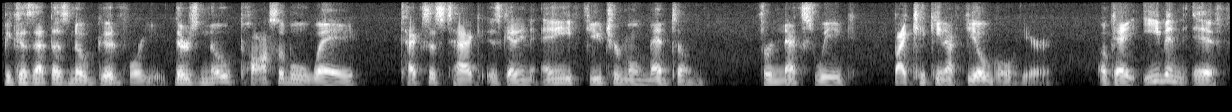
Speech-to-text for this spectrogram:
because that does no good for you. There's no possible way Texas Tech is getting any future momentum for next week by kicking a field goal here. Okay, even if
